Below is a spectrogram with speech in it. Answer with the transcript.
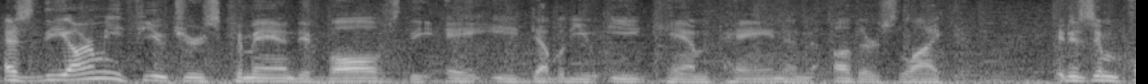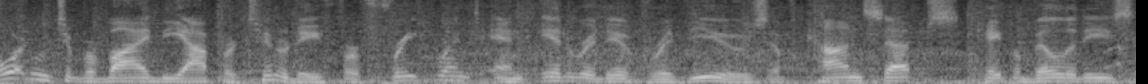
As the Army Futures Command evolves the AEWE campaign and others like it, it is important to provide the opportunity for frequent and iterative reviews of concepts, capabilities,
